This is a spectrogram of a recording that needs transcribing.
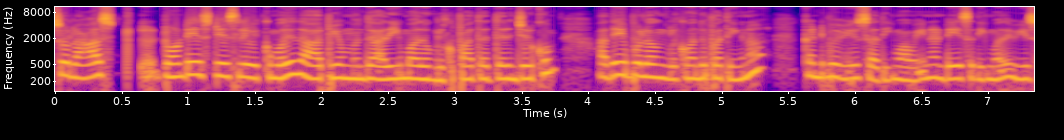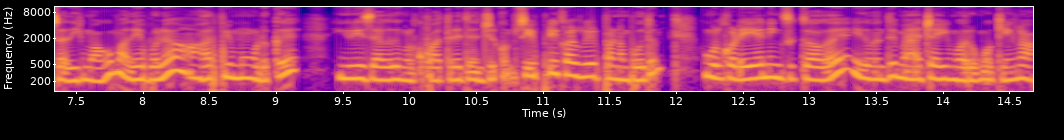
ஸோ லாஸ்ட் டுவெண்ட்டி எயிட் டேஸில் வைக்கும்போது இந்த ஆர்பிஎம் வந்து அதிகமாக உங்களுக்கு பார்த்தா தெரிஞ்சிருக்கும். அதே போல் உங்களுக்கு வந்து பார்த்திங்கன்னா கண்டிப்பாக வியூஸ் அதிகமாகும். ஏன்னா டேஸ் அதிகமாக வியூஸ் அதிகமாகும். அதே போல் ஆர்பிஎம்மும் உங்களுக்கு இன்க்ரீஸ் ஆகுது. உங்களுக்கு பார்த்தாலே தெரிஞ்சிருக்கும். ஸோ இப்படி கால்குலேட் பண்ணும்போது உங்களோட ஏர்னிங்ஸுக்காக இது வந்து மேட்ச் ஆகி வரும் ஓகேங்களா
